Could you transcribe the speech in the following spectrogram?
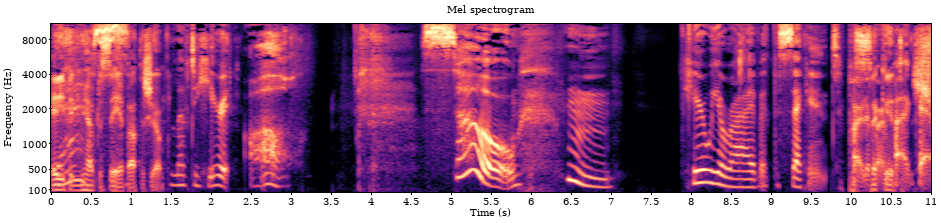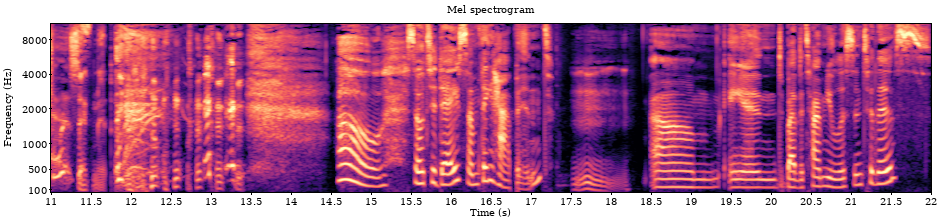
anything you have to say about the show. Love to hear it all. So, hmm. Here we arrive at the second part second of our podcast. short segment. Oh, so today something happened. Hmm. Um, and by the time you listen to this,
